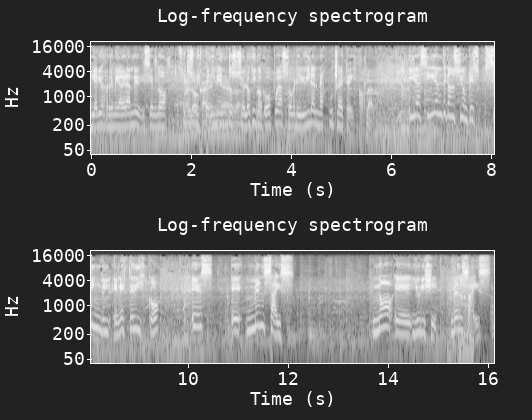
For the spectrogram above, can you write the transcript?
diarios re mega grandes diciendo una esto es un experimento mierda", sociológico claro. que vos puedas sobrevivir a una escucha de este disco. Claro. Y la siguiente canción que es single en este disco es eh, Men Size. No eh, Yuri Shi, Men Size.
